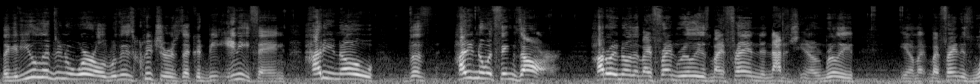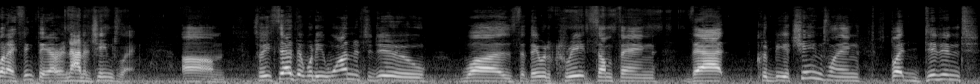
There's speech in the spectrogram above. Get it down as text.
Like if you lived in a world with these creatures that could be anything, how do you know the how do you know what things are? How do I know that my friend really is my friend and not you know really you know my, my friend is what I think they are and not a changeling? Um, so he said that what he wanted to do was that they would create something that could be a changeling but didn't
